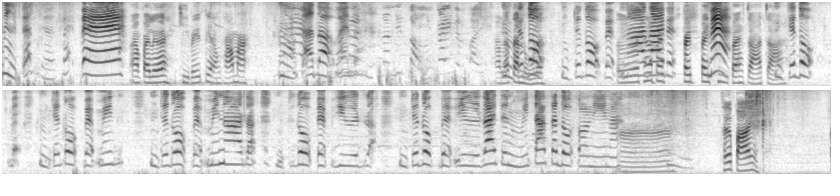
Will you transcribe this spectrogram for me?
หนูจะโดดไม่ได้อ่าไปเลย ขี่ไปเปลี่ยนรองเท้ามา หนูจะโดดไม่ได้ตอนที่สองมันใกล้เกินไปอ่าแล้วแต่หนูเลยหนูจะโดดแบบเอหอน้าเธอไปได้ไปไปขี่ไปจ๋าจ๋าหนูจะโดดแบบหนูจะโดดแบบไม่หนูจะโดดแบบไม่น่าได้หนูจะโดดแบบยืนอะหนูจะโดดแบบยืนได้แต่หนูไม่กล้าจะโดดตอนนี้นะอ่าเธอไป ไป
